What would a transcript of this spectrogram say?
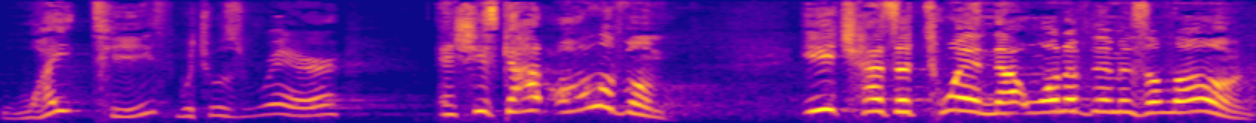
white teeth, which was rare, and she's got all of them. Each has a twin, not one of them is alone.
